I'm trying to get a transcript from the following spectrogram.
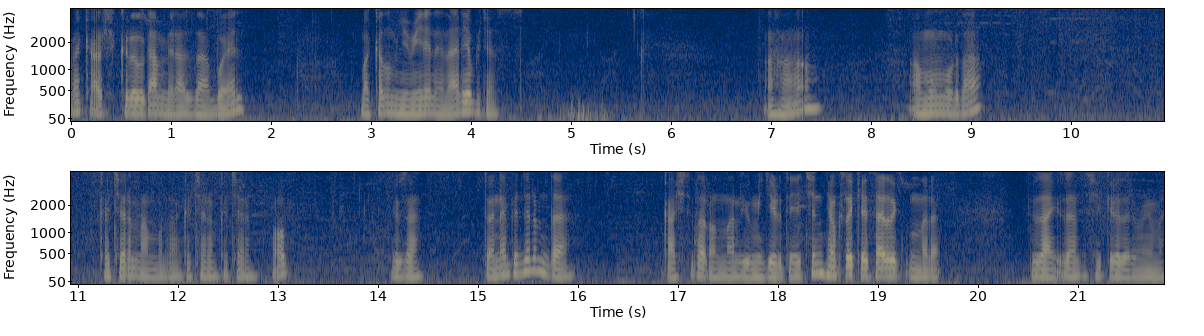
Ve karşı kırılgan biraz daha bu el. Bakalım Yumi ile neler yapacağız. Aha. Amun burada. Kaçarım ben buradan. Kaçarım kaçarım. Hop. Güzel. Dönebilirim de. Kaçtılar onlar Yumi girdiği için. Yoksa keserdik bunları. Güzel güzel teşekkür ederim Yumi.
